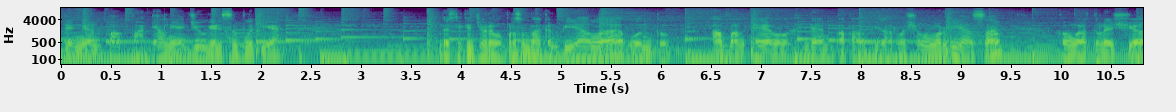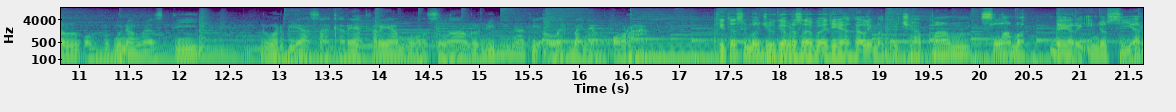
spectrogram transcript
dengan Papa L-nya juga disebut ya. Lesti Kejora mempersembahkan piala untuk Abang L dan Papa Bilar. Masya Allah luar biasa. Congratulations untuk Bunda Lesti. Luar biasa karya-karyamu selalu diminati oleh banyak orang. Kita simak juga bersahabat ya kalimat ucapan selamat dari Indosiar.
